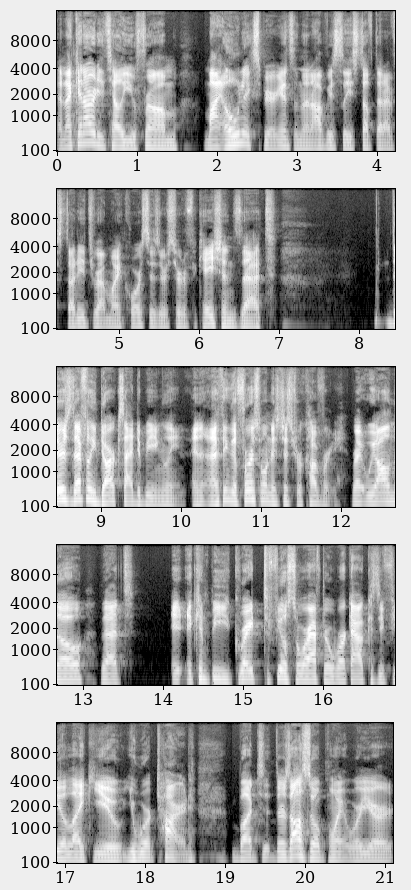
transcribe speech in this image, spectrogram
And I can already tell you from my own experience and then obviously stuff that I've studied throughout my courses or certifications that there's definitely dark side to being lean. And I think the first one is just recovery, right? We all know that it, it can be great to feel sore after a workout because you feel like you you worked hard. But there's also a point where you're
